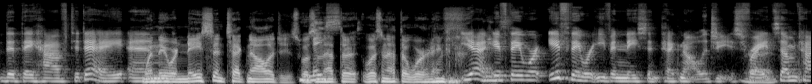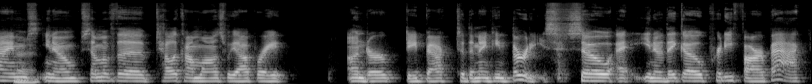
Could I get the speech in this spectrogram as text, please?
that they have today and when they were nascent technologies wasn't nascent. that the wasn't that the wording yeah if they were if they were even nascent technologies right, right. sometimes right. you know some of the telecom laws we operate under date back to the 1930s so uh, you know they go pretty far back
